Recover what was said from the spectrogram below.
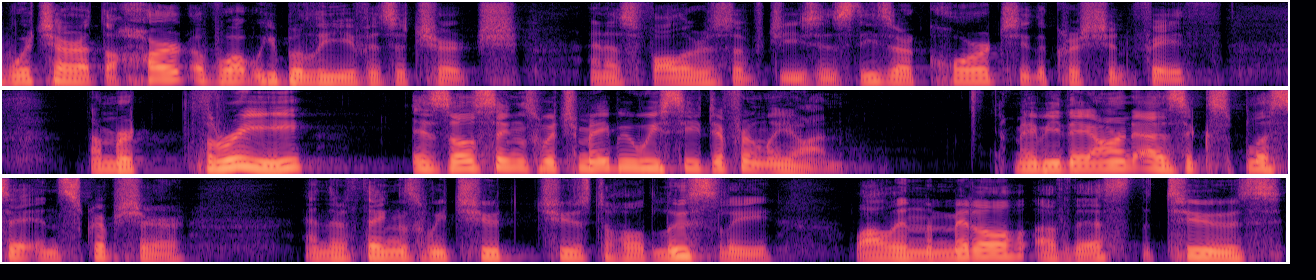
which are at the heart of what we believe as a church and as followers of Jesus. These are core to the Christian faith. Number three is those things which maybe we see differently on. Maybe they aren't as explicit in Scripture, and they're things we choo- choose to hold loosely, while in the middle of this, the twos,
